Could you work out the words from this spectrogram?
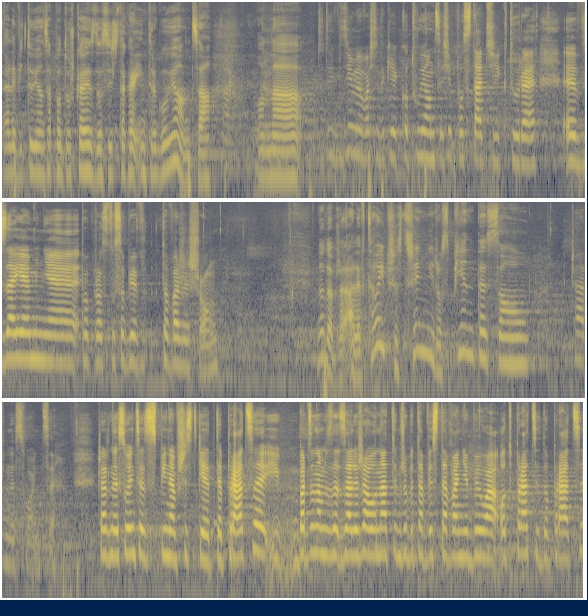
Ta lewitująca poduszka jest dosyć taka intrygująca. Tak. Ona Tutaj widzimy właśnie takie kotłujące się postaci, które e, wzajemnie po prostu sobie towarzyszą. No dobrze, ale w całej przestrzeni rozpięte są. Czarne słońce. Czarne słońce spina wszystkie te prace i bardzo nam za- zależało na tym, żeby ta wystawa nie była od pracy do pracy,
